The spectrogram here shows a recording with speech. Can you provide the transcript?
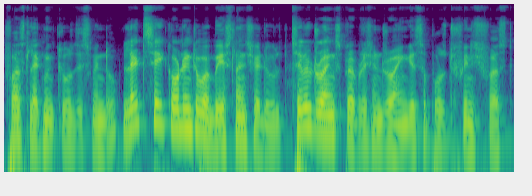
First, let me close this window. Let's say according to our baseline schedule, civil drawings preparation drawing is supposed to finish first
